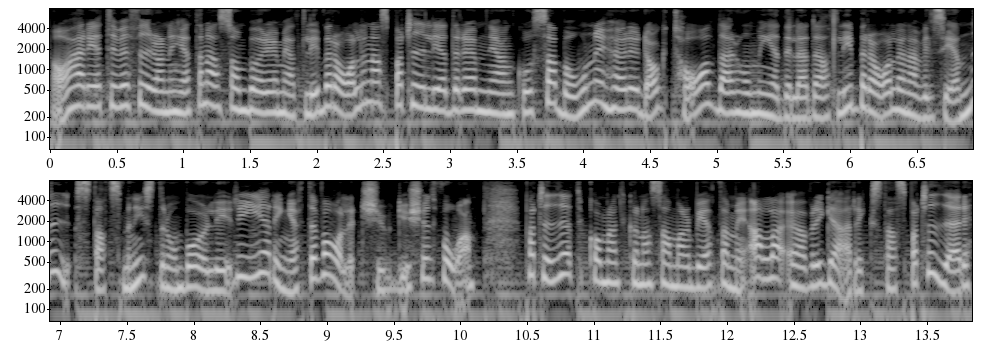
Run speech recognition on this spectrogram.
Ja, här är TV4-nyheterna som börjar med att Liberalernas partiledare Nyamko Sabuni höll idag tal där hon meddelade att Liberalerna vill se en ny statsminister och en borgerlig regering efter valet 2022. Partiet kommer att kunna samarbeta med alla övriga riksdagspartier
